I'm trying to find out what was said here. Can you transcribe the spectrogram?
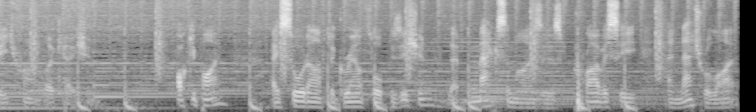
beachfront location. Occupying a sought after ground floor position that maximises privacy and natural light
